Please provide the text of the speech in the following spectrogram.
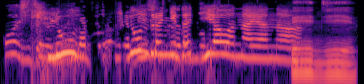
Костя, я- Шлюндра недоделанная она. Тедди.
